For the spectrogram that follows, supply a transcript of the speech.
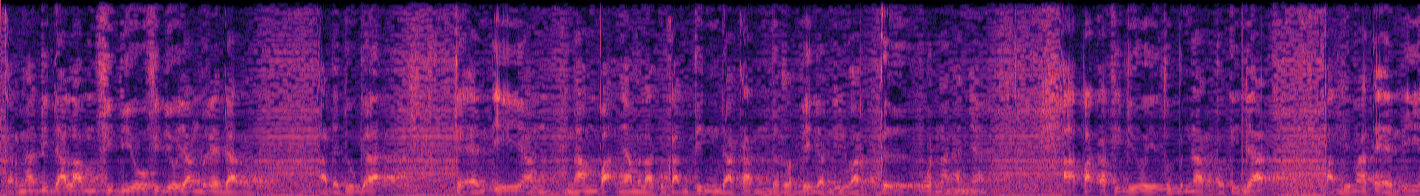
karena di dalam video-video yang beredar ada juga TNI yang nampaknya melakukan tindakan berlebih dan di luar kewenangannya apakah video itu benar atau tidak, Panglima TNI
